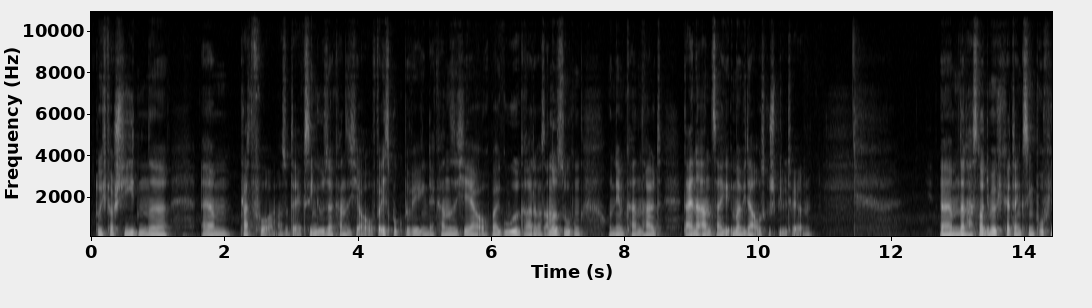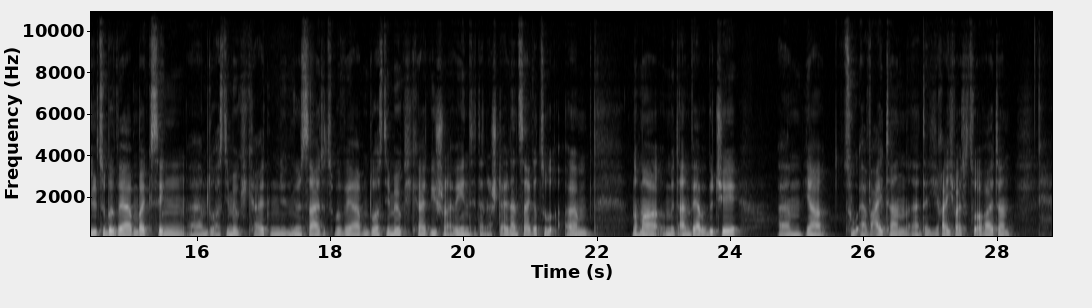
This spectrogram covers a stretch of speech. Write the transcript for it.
Durch verschiedene ähm, Plattformen. Also der Xing-User kann sich ja auf Facebook bewegen, der kann sich ja auch bei Google gerade was anderes suchen und dem kann halt deine Anzeige immer wieder ausgespielt werden. Ähm, dann hast du noch die Möglichkeit, dein Xing-Profil zu bewerben bei Xing. Ähm, du hast die Möglichkeit, eine News-Seite zu bewerben. Du hast die Möglichkeit, wie schon erwähnt, deine Stellenanzeige zu ähm, nochmal mit einem Werbebudget ähm, ja, zu erweitern, äh, die Reichweite zu erweitern.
